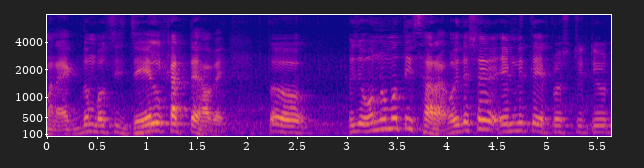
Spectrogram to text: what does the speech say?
মানে একদম বলছি জেল খাটতে হবে। তো ওই যে অনুমতি ছাড়া, ওই দেশে এমনিতে প্রস্টিটিউট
